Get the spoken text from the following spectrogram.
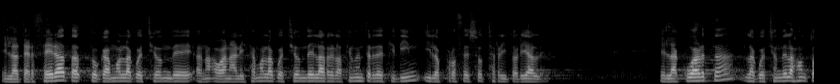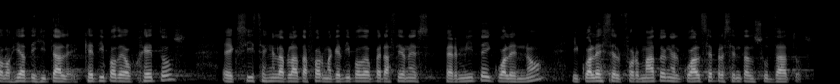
En la tercera tocamos la cuestión de, analizamos la cuestión de la relación entre Decidim y los procesos territoriales. En la cuarta, la cuestión de las ontologías digitales. ¿Qué tipo de objetos existen en la plataforma? ¿Qué tipo de operaciones permite y cuáles no? ¿Y cuál es el formato en el cual se presentan sus datos?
